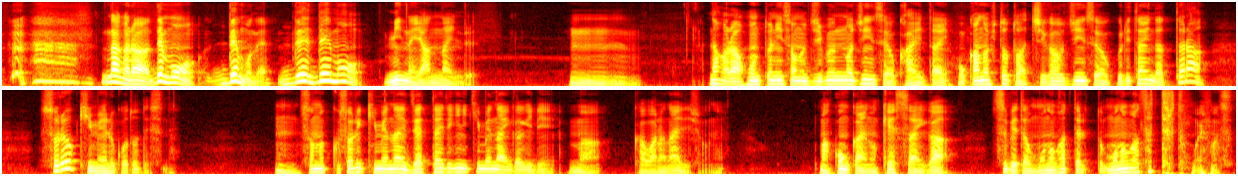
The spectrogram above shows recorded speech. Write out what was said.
だから、でも、でもね、で、でも、みんなやんないんで。うん。だから本当にその自分の人生を変えたい、他の人とは違う人生を送りたいんだったら、それを決めることですね。うん、その、それ決めない、絶対的に決めない限り、まあ、変わらないでしょうね。まあ、今回の決済が全てを物語ってると、物語ってると思います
